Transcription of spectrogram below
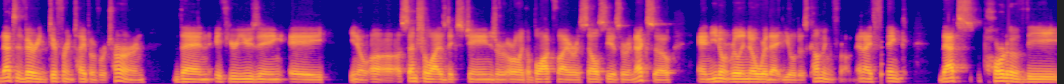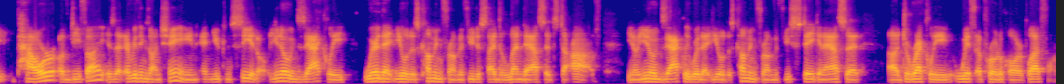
that's a very different type of return than if you're using a you know a, a centralized exchange or, or like a BlockFi or a Celsius or a Nexo and you don't really know where that yield is coming from. And I think that's part of the power of DeFi is that everything's on chain and you can see it all. You know exactly where that yield is coming from if you decide to lend assets to Aave. You know, you know exactly where that yield is coming from if you stake an asset uh, directly with a protocol or platform.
